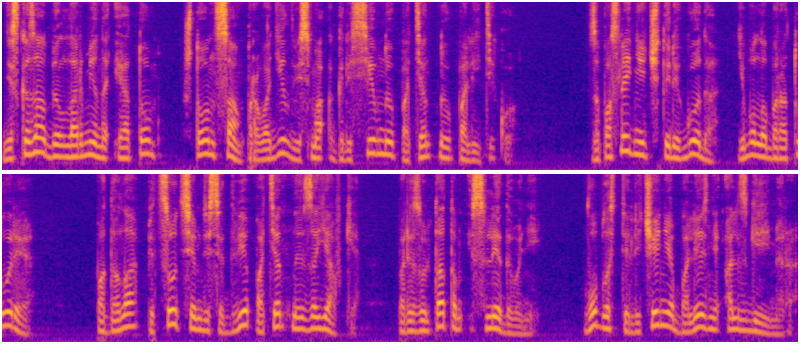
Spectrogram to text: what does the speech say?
Не сказал Беллармина и о том, что он сам проводил весьма агрессивную патентную политику. За последние 4 года его лаборатория подала 572 патентные заявки по результатам исследований в области лечения болезни Альцгеймера,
